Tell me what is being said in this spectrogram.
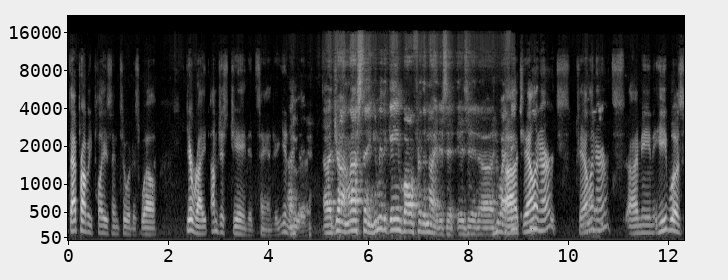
that probably plays into it as well. You're right. I'm just jaded, Sandra. You know. Uh, John, last thing. Give me the game ball for the night. Is it is it uh, who I uh, think? Uh, Jalen Hurts. Jalen Hurts. I mean, he was.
